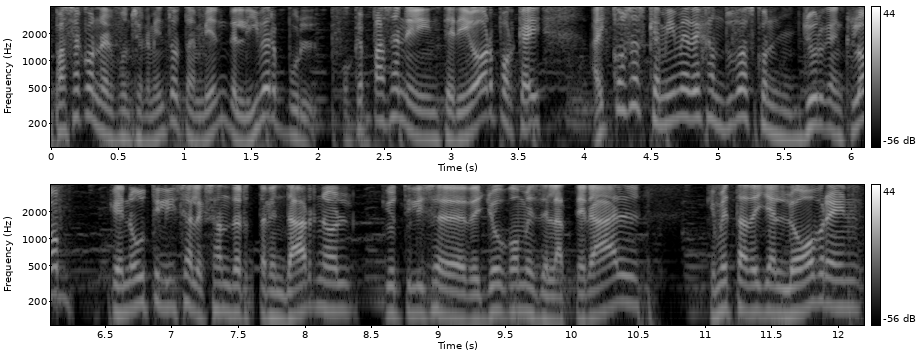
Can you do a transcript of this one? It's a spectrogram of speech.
pasa con el funcionamiento también de Liverpool? ¿O qué pasa en el interior? Porque hay, hay cosas que a mí me dejan dudas con Jürgen Klopp, que no utiliza Alexander Trent Arnold, que utilice de Joe Gómez de lateral, que meta de Dejan Lovren,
